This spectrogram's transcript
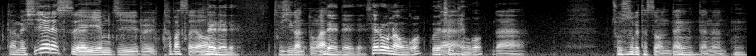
그다음에 CLS AMG를 타봤어요. 네네네. 두 시간 동안. 네네네. 새로 나온 거 모델 네. 7된 거. 네. 조수석에 탔었는데 음. 그때는 음.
